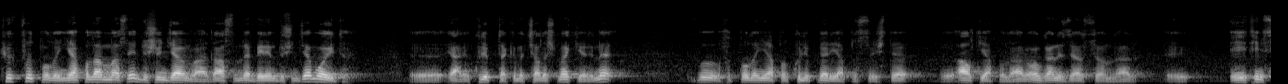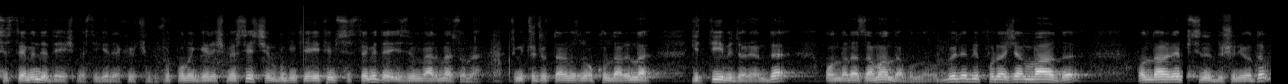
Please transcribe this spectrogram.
Türk futbolun yapılanmasını düşüncem vardı. Aslında benim düşüncem oydu. Ee, yani kulüp takımı çalışmak yerine bu futbolun yapı, kulüpler yapısı, işte e, altyapılar, organizasyonlar, e, eğitim sisteminin de değişmesi gerekiyor. Çünkü futbolun gelişmesi için bugünkü eğitim sistemi de izin vermez ona. Çünkü çocuklarımızın okullarına gittiği bir dönemde onlara zaman da bulunur. Böyle bir projem vardı. Onların hepsini düşünüyordum.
